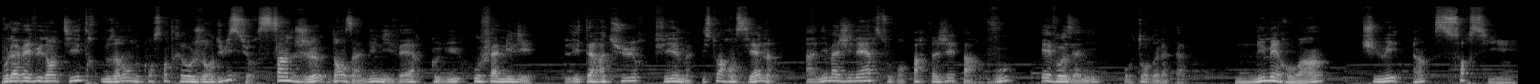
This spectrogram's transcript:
Vous l'avez vu dans le titre, nous allons nous concentrer aujourd'hui sur 5 jeux dans un univers connu ou familier. Littérature, films, histoire ancienne, un imaginaire souvent partagé par vous et vos amis autour de la table. Numéro 1. Tuer un sorcier.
